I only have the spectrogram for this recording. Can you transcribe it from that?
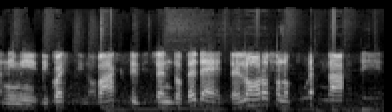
animi di questi Novax dicendo vedete loro sono pure andati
